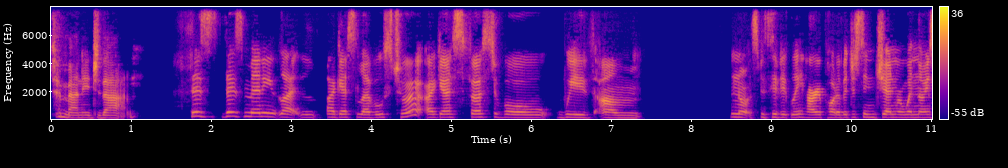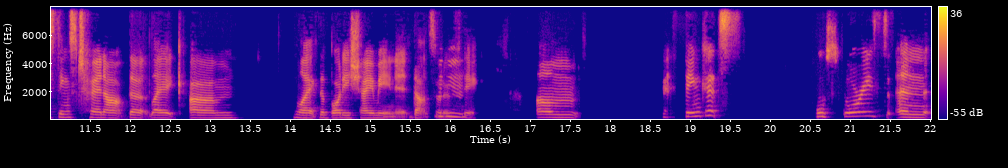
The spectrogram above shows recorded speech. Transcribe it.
to manage that? There's there's many like I guess levels to it. I guess first of all with um not specifically Harry Potter, but just in general, when those things turn up that like um like the body shaming, it, that sort mm -hmm. of mm-hmm. thing. Um, I think it's well, stories and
